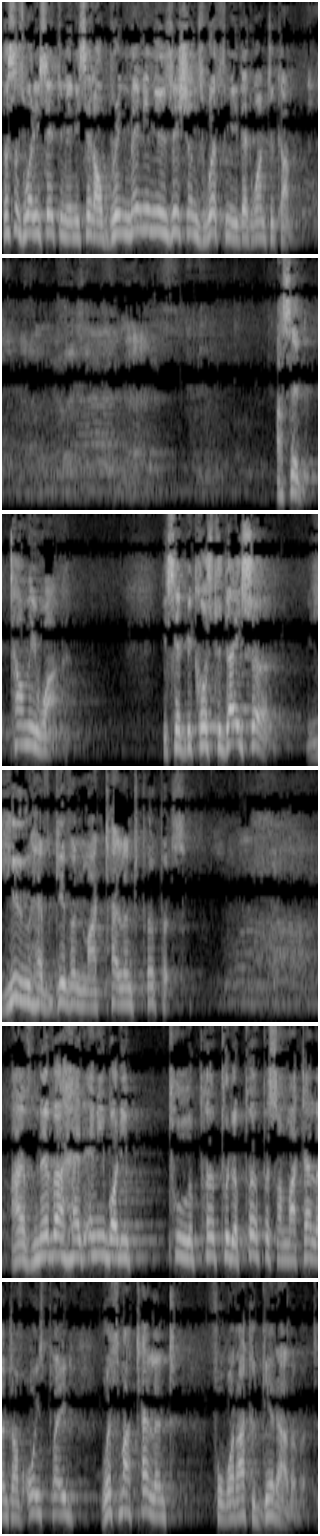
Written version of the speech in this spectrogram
This is what he said to me. And he said, I'll bring many musicians with me that want to come. I said, tell me why. He said, because today, sir, you have given my talent purpose. I've never had anybody pull a pur- put a purpose on my talent. I've always played with my talent for what I could get out of it.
